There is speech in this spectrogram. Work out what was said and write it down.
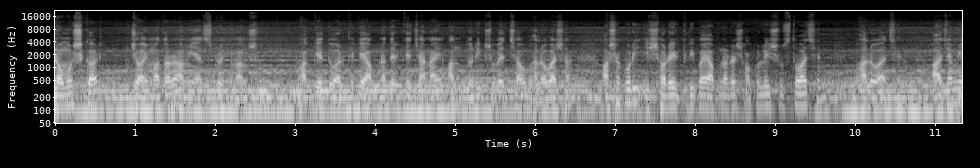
নমস্কার, জয় মাতারা, আমি অ্যাস্ট্রো হিমাংশু। ভাগ্যের দুয়ার থেকে আপনাদেরকে জানাই আন্তরিক শুভেচ্ছা ও ভালোবাসা। আশা করি ঈশ্বরের কৃপায় আপনারা সকলেই সুস্থ আছেন, ভালো আছেন। আজ আমি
